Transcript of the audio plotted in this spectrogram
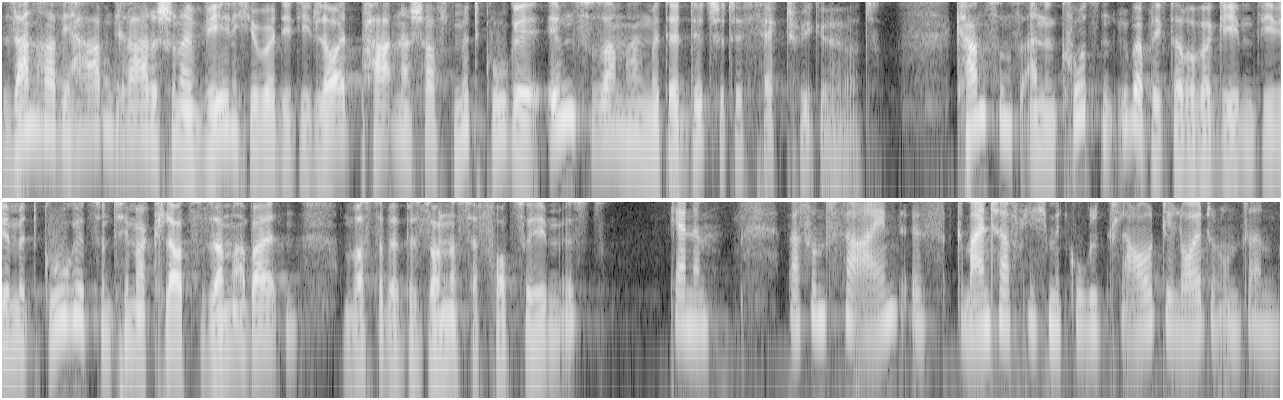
Sandra, wir haben gerade schon ein wenig über die Deloitte-Partnerschaft mit Google im Zusammenhang mit der Digital Factory gehört. Kannst du uns einen kurzen Überblick darüber geben, wie wir mit Google zum Thema Cloud zusammenarbeiten und was dabei besonders hervorzuheben ist? Gerne. Was uns vereint, ist gemeinschaftlich mit Google Cloud die Leute und unseren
